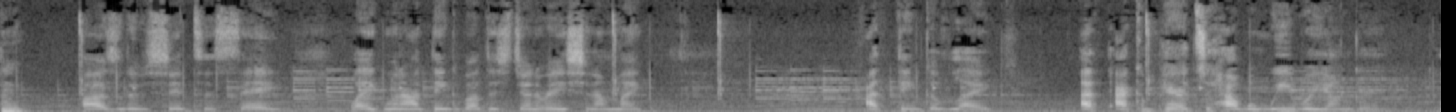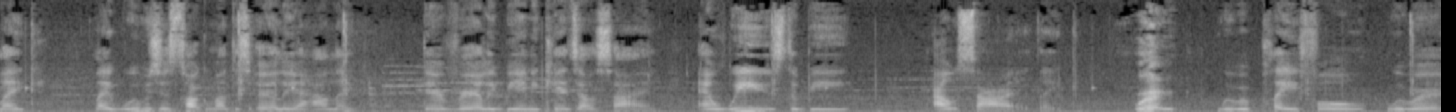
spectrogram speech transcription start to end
positive shit to say. Like when I think about this generation, I'm like, I think of like, I, I compare it to how when we were younger, like, like we was just talking about this earlier, how like there rarely be any kids outside, and we used to be outside, like Right. we were playful, we were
